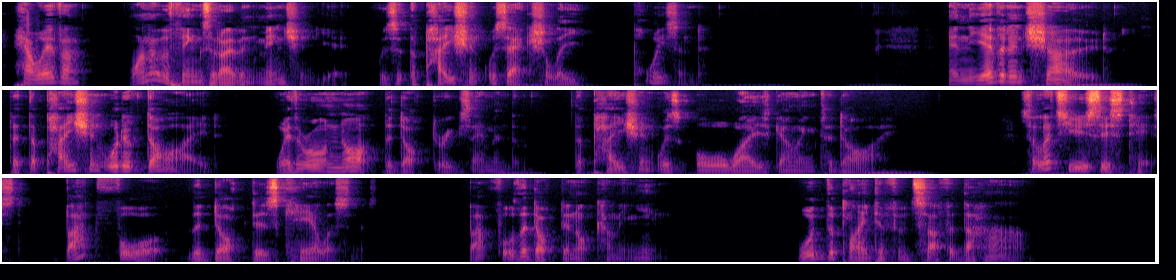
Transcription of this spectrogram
However, one of the things that I haven't mentioned yet was that the patient was actually poisoned. And the evidence showed that the patient would have died whether or not the doctor examined them. The patient was always going to die. So let's use this test. But for the doctor's carelessness, but for the doctor not coming in, would the plaintiff have suffered the harm?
